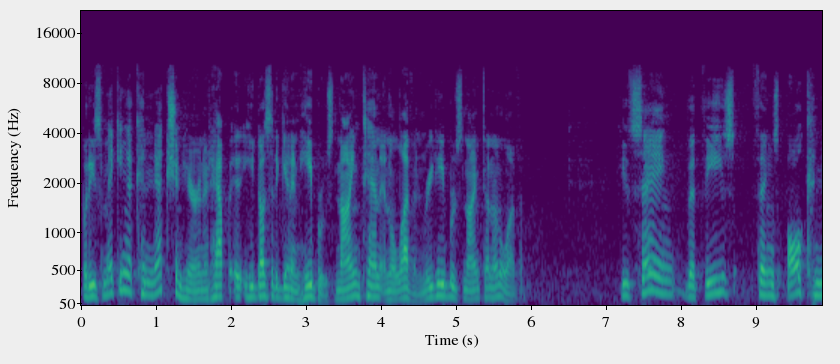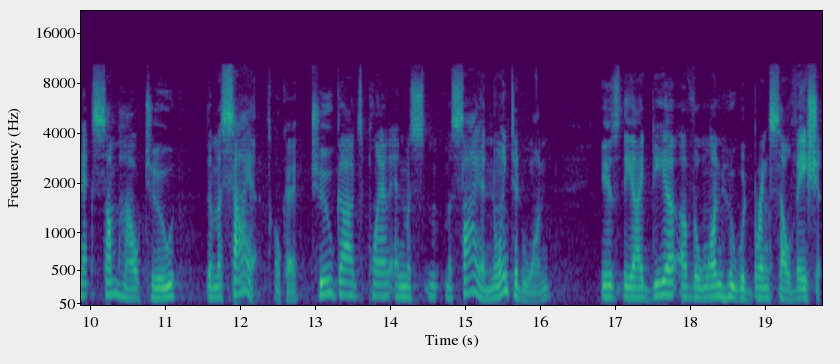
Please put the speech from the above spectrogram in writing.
But he's making a connection here, and it hap- he does it again in Hebrews 9, 10, and 11. Read Hebrews 9, 10, and 11. He's saying that these things all connect somehow to the Messiah. Okay. To God's plan, and Messiah, anointed one, is the idea of the one who would bring salvation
